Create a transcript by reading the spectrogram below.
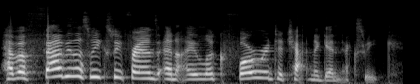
have a fabulous week, sweet friends, and I look forward to chatting again next week.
